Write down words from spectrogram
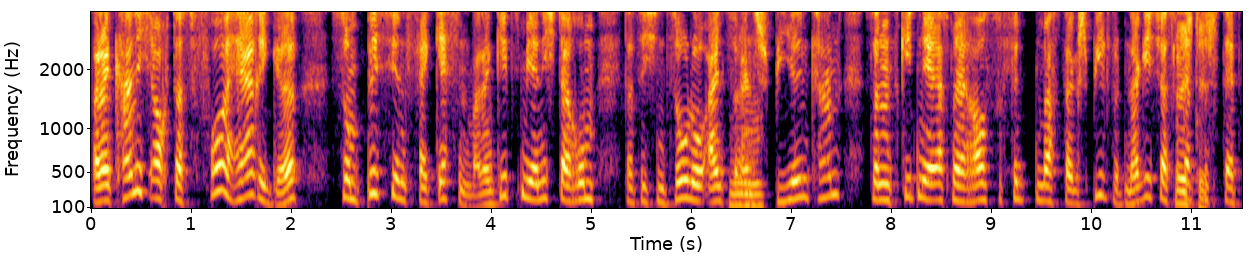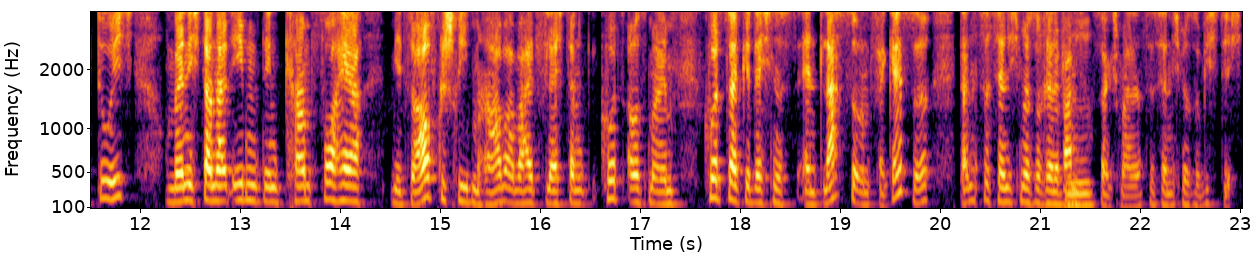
weil dann kann ich auch das vorherige so ein bisschen vergessen, weil dann geht's mir ja nicht darum, dass ich ein Solo eins zu eins spielen kann, sondern es geht mir erstmal herauszufinden, was da gespielt wird. Und da gehe ich das Step Richtig. für Step durch und wenn ich dann halt eben den Kram vorher mir so aufgeschrieben habe, aber halt vielleicht dann kurz aus meinem Kurzzeitgedächtnis entlasse und vergesse, dann ist das ja nicht mehr so relevant, sag ich mal, dann ist das ja nicht mehr so wichtig.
